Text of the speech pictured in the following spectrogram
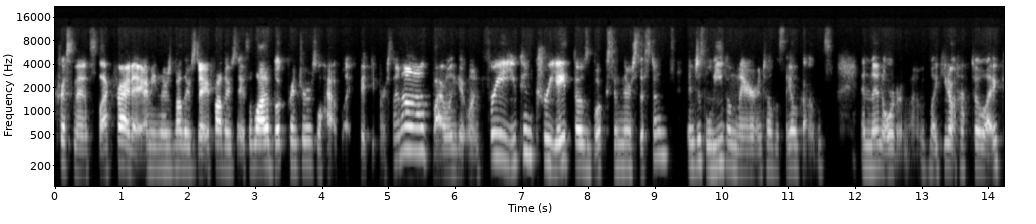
Christmas, Black Friday. I mean, there's Mother's Day, Father's Day. A lot of book printers will have like 50% off, buy one, get one free. You can create those books in their systems and just leave them there until the sale comes and then order them. Like, you don't have to, like,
